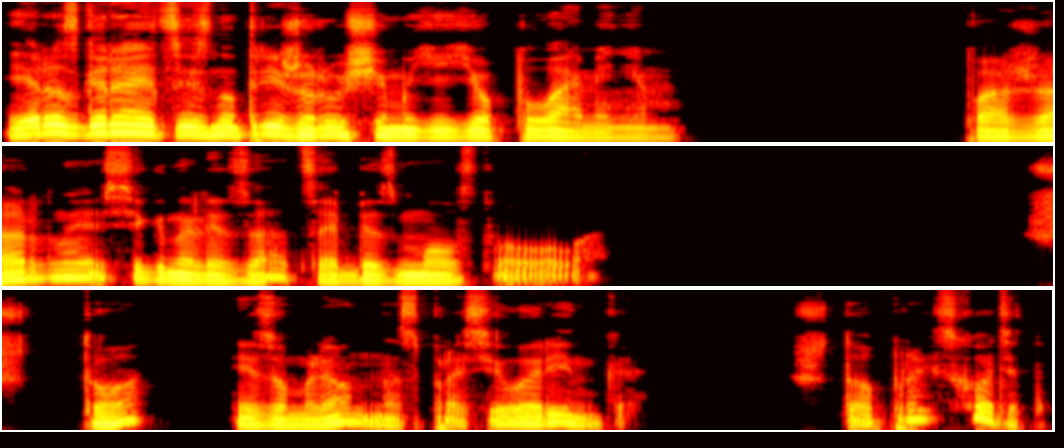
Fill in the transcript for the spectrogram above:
и разгорается изнутри жрущим ее пламенем. Пожарная сигнализация безмолвствовала. «Что?» — изумленно спросила Ринка. «Что происходит?»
